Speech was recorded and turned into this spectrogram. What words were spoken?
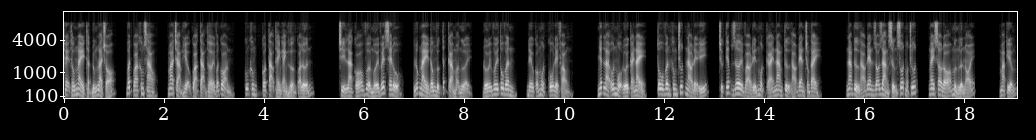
Hệ thống này thật đúng là chó, bất quá không sao, ma chạm hiệu quả tạm thời vẫn còn, cũng không có tạo thành ảnh hưởng quá lớn. Chỉ là có vừa mới vết xe đổ, lúc này đông vực tất cả mọi người, đối với tô vân, đều có một cô đề phòng. Nhất là ôn mộ đối cái này, tô vân không chút nào để ý trực tiếp rơi vào đến một cái nam tử áo đen trong tay. Nam tử áo đen rõ ràng sửng sốt một chút, ngay sau đó mừng lớn nói, ma kiếm,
